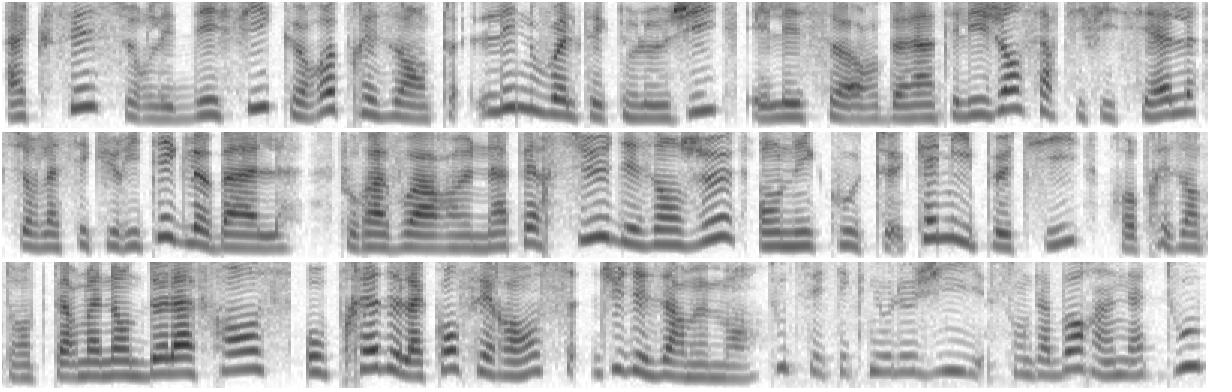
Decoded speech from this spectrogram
axés sur les défis que représentent les nouvelles technologies et l'essor de l'intelligence artificielle sur la sécurité globale. Pour avoir un aperçu des enjeux, on écoute Camille Petit, représentante permanente de la France auprès de la conférence du désarmement. Toutes ces technologies sont d'abord un atout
